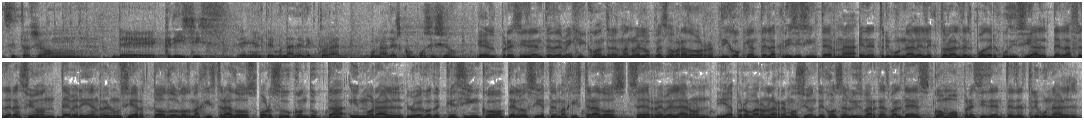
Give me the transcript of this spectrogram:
situación de crisis en el Tribunal Electoral, una descomposición. El presidente de México, Andrés Manuel López Obrador, dijo que ante la crisis interna en el Tribunal Electoral del Poder Judicial de la Federación deberían renunciar todos los magistrados por su conducta inmoral, luego de que cinco de los siete magistrados se rebelaron y aprobaron la remoción de José Luis Vargas Valdés como presidente del tribunal.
